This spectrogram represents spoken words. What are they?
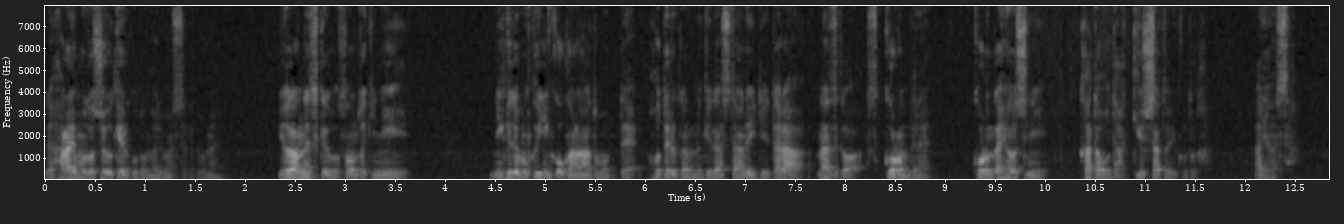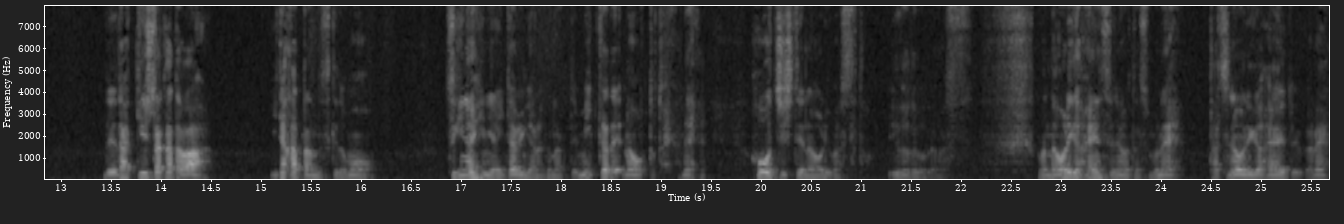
で払い戻しを受けることになりましたけどね。余談ですけどその時に肉でも食いに行こうかなと思ってホテルから抜け出して歩いていたらなぜかすっ転んでね転んだ拍子に肩を脱臼したということがありました。で脱臼した肩は痛かったんですけども次の日には痛みがなくなって3日で治ったというね。放置して治りましたということでございます、まあ、治りが早いんですよね私もね。立ち直りが早いというかね。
